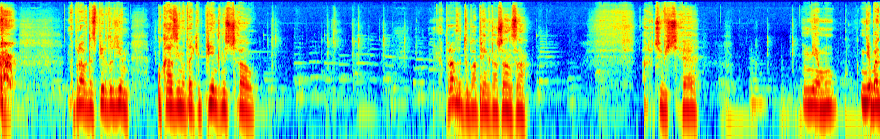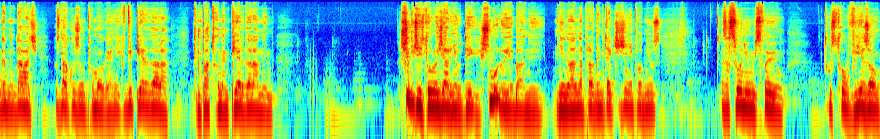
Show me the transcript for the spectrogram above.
Naprawdę spierdoliłem okazję na taki piękny strzał. Naprawdę to była piękna szansa. Ale oczywiście nie, nie będę mu dawać znaku, że mu pomogę. Niech wypierdala tym patonem pierdalanym. Szybciej z tą loziarnią, ty szmulu jebany. Nie no, ale naprawdę mi tak ci się nie podniósł. Zasłonił mi swoją tłustą wieżą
